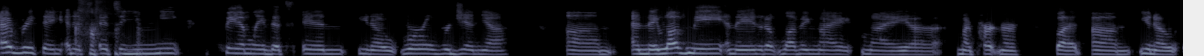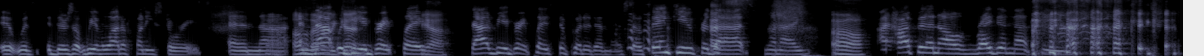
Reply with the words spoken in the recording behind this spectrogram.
everything. And it's it's a unique family that's in you know rural virginia. Um and they love me and they ended up loving my my uh my partner but um you know it was there's a we have a lot of funny stories and uh Yeah. Oh, and that would be a great place yeah. that'd be a great place to put it in there. So thank you for that when i oh. I hop in i'll write in that scene. Okay good.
